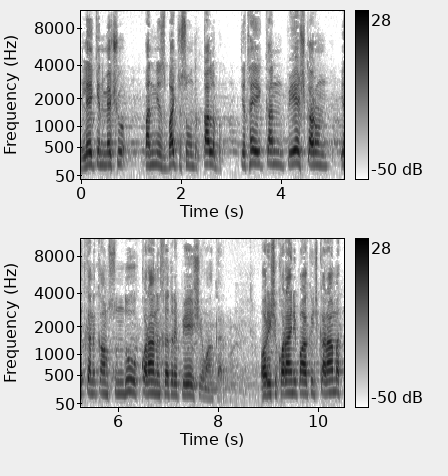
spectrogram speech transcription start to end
लेकिन मे पन्निस बच सुंद कल्ब। तिथे कन पेश करुन। कह संदूक कुरान खतर पेश कर और यह कुरान पाक करामत,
